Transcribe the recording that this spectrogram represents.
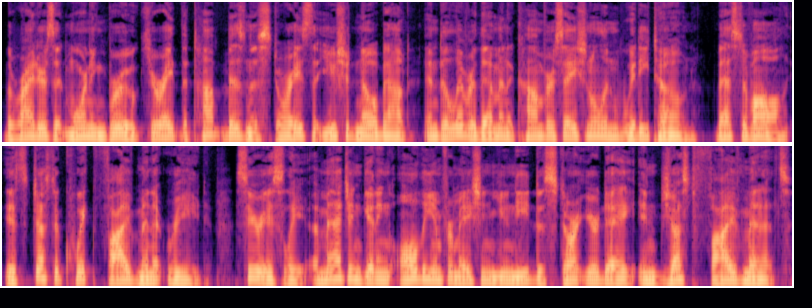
The writers at Morning Brew curate the top business stories that you should know about and deliver them in a conversational and witty tone. Best of all, it's just a quick five minute read. Seriously, imagine getting all the information you need to start your day in just five minutes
